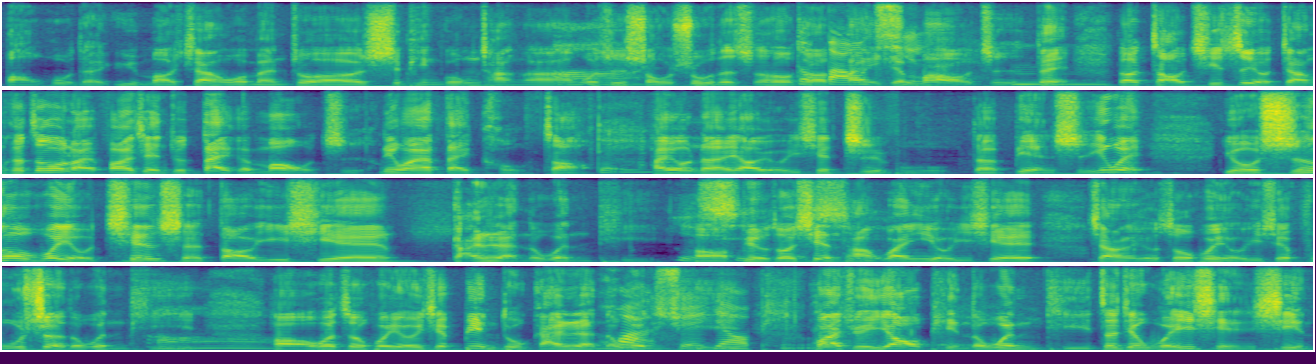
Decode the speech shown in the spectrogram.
保护的浴帽，像我们做食品工厂啊，哦或是手术的时候都都要戴一个帽子。嗯对，然后早期是有这样，可是后来发现就戴个帽子，另外要戴口罩对，还有呢要有一些制服的辨识，因为有时候会有牵涉到一些感染的问题也啊，比如说现场万一有一些像有时候会有一些辐射的问题，哦好，或者会有一些病毒感染的问化学题，药品啊化学药品的问题，这些危险性，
